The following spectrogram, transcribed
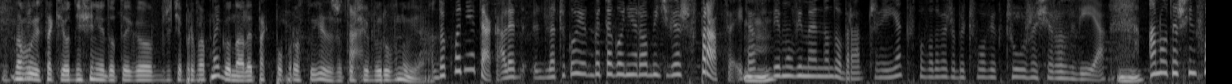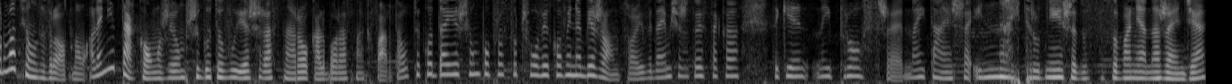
To Znowu jest takie odniesienie do tego życia prywatnego, no ale tak po prostu jest, że to Tak. się wyrównuje. No Dokładnie tak, ale dlaczego jakby tego nie robić, wiesz, w pracy? I teraz sobie mówimy, no dobra, czyli jak spowodować, żeby człowiek czuł, że się rozwija? A no też informacją zwrotną, ale nie taką, że ją przygotowujesz raz na rok albo raz na kwartał, tylko dajesz ją po prostu człowiekowi na bieżąco. I wydaje mi się, że to jest taka, takie najprostsze, najtańsze i najtrudniejsze do stosowania narzędzie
